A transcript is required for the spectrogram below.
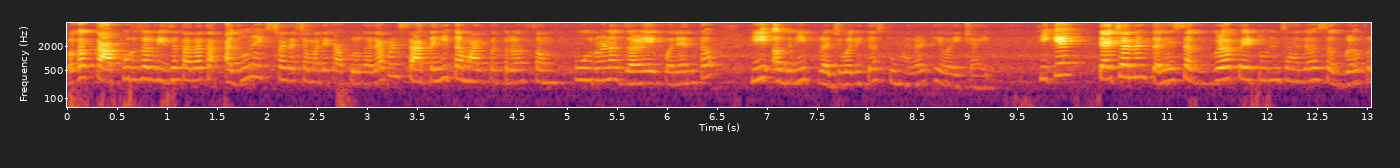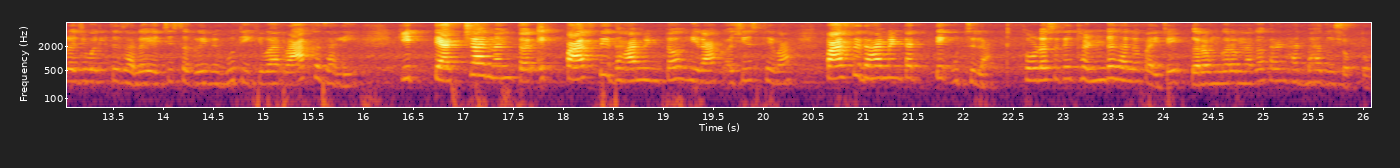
बघा कापूर जर विझत आला तर अजून एक्स्ट्रा त्याच्यामध्ये कापूर घाला. पण सातही तमालपत्र संपूर्ण जळेपर्यंत ही अग्नी प्रज्वलितच तुम्हाला ठेवायची आहे. ठीक आहे? त्याच्यानंतर हे सगळं पेटून झालं सगळं प्रज्वलित झालं याची सगळी विभूती किंवा राख झाली की त्याच्यानंतर एक पाच ते दहा मिनटं ही राख अशीच ठेवा. पाच ते दहा मिनटात ते उचला. थोडंसं ते थंड झालं पाहिजे. गरम गरम नका कारण हात भाजू शकतो.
